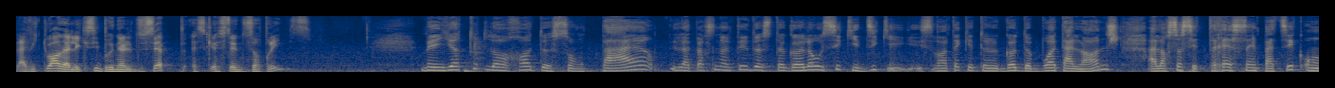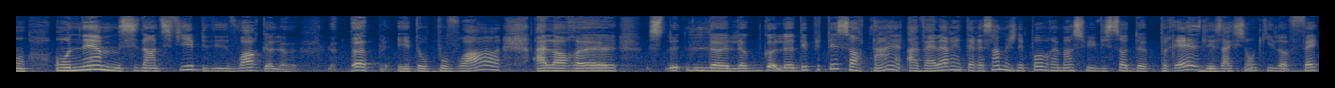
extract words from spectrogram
la victoire d'Alexis Brunel-Duceppe, est-ce que c'était une surprise? Mais il y a toute l'aura de son père, la personnalité de ce gars-là aussi qui dit qu'il se vantait qu'il est un gars de boîte à lunch. Alors ça, c'est très sympathique. On, on aime s'identifier puis voir que le, le, peuple est au pouvoir. Alors, euh, le, le, le, député sortant avait l'air intéressant, mais je n'ai pas vraiment suivi ça de près, mm-hmm. les actions qu'il a fait.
